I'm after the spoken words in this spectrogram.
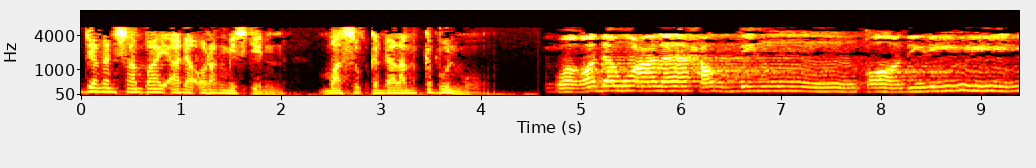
jangan sampai ada orang miskin masuk ke dalam kebunmu. وغدوا على حرد قادرين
